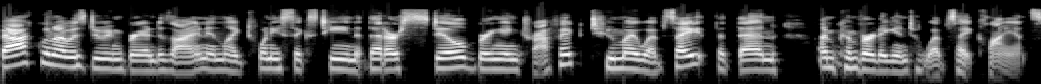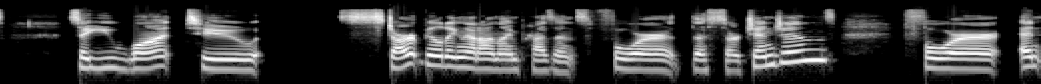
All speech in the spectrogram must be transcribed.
back when I was doing brand design in like 2016 that are still bringing traffic to my website that then I'm converting into website clients. So you want to start building that online presence for the search engines for and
